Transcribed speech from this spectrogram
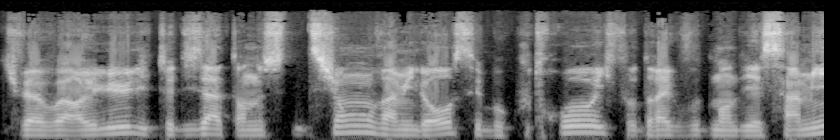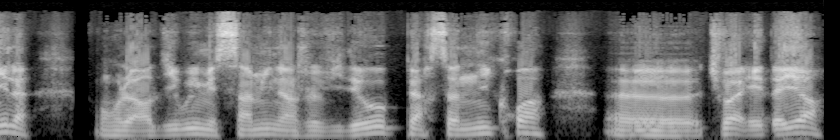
tu vas voir Ulule, ils te disent attention, 20 000 euros c'est beaucoup trop. Il faudrait que vous demandiez 5 000. On leur dit oui, mais 5 000 un jeu vidéo, personne n'y croit. Euh, Tu vois. Et d'ailleurs,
